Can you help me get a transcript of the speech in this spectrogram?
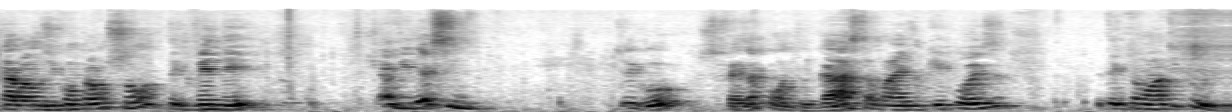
Acabamos de comprar um som, tem que vender. A vida é assim. Chegou, fez a conta. Gasta mais do que coisa, você tem que tomar atitude.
